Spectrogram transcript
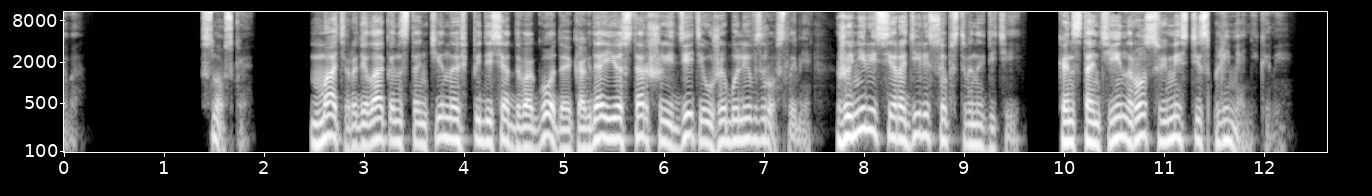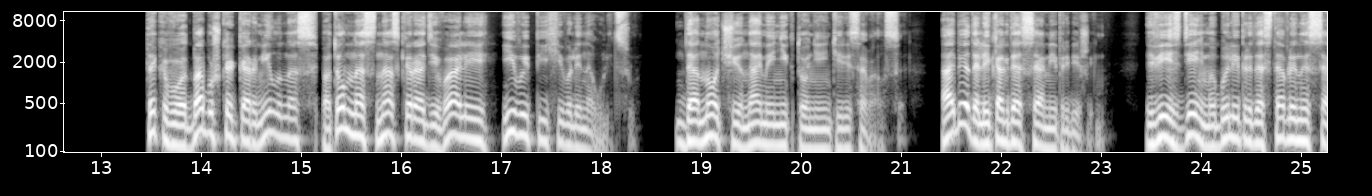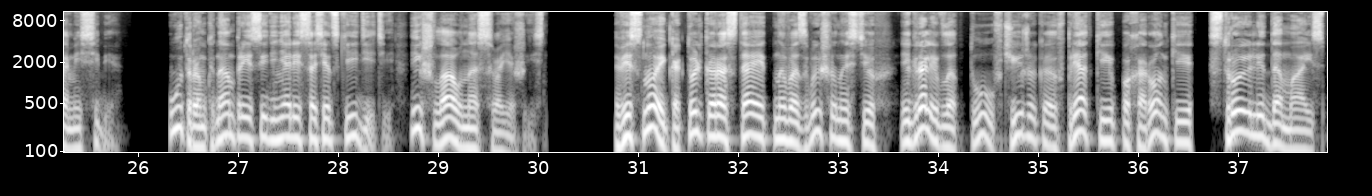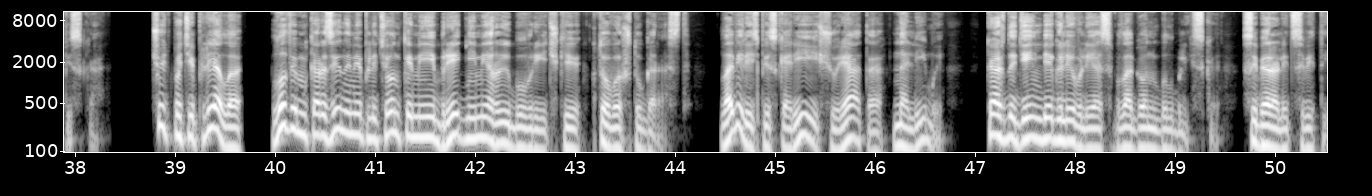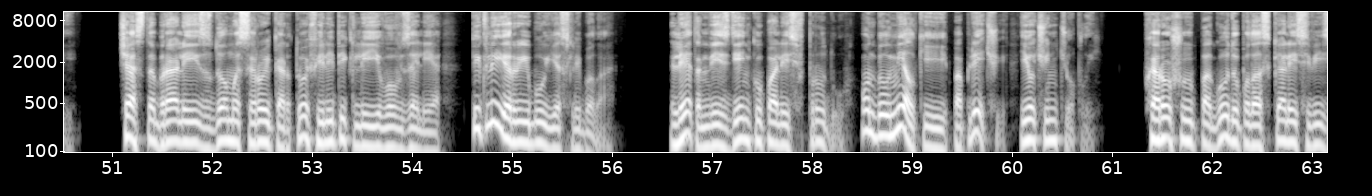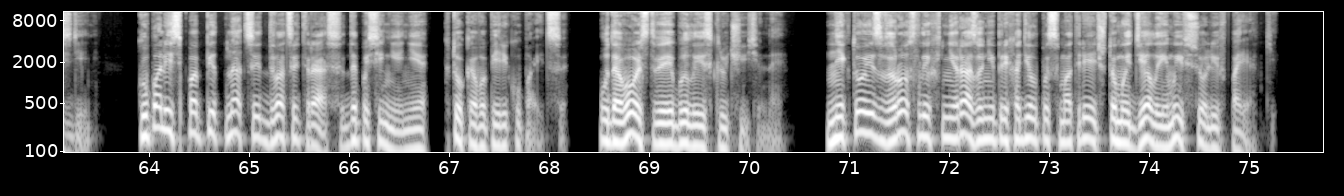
Сноска. Мать родила Константина в 52 года, когда ее старшие дети уже были взрослыми, женились и родили собственных детей. Константин рос вместе с племянниками. Так вот, бабушка кормила нас, потом нас наскоро одевали и выпихивали на улицу. До ночи нами никто не интересовался. Обедали, когда сами прибежим. Весь день мы были предоставлены сами себе. Утром к нам присоединялись соседские дети, и шла у нас своя жизнь. Весной, как только растает на возвышенностях, играли в лапту, в чижика, в прятки, похоронки, строили дома из песка. Чуть потеплело, Ловим корзинами, плетенками и бреднями рыбу в речке, кто во что гораст. Ловились пескари, щурята, налимы. Каждый день бегали в лес, благо он был близко. Собирали цветы. Часто брали из дома сырой картофель и пекли его в зале. Пекли и рыбу, если была. Летом весь день купались в пруду. Он был мелкий, по плечи, и очень теплый. В хорошую погоду полоскались весь день. Купались по 15-20 раз до посинения, кто кого перекупается. Удовольствие было исключительное. Никто из взрослых ни разу не приходил посмотреть, что мы делаем и все ли в порядке.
